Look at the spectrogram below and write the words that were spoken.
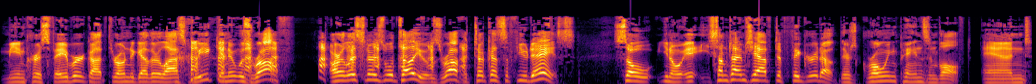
me and Chris Faber got thrown together last week and it was rough. Our listeners will tell you it was rough. It took us a few days. So, you know, it, sometimes you have to figure it out. There's growing pains involved. And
